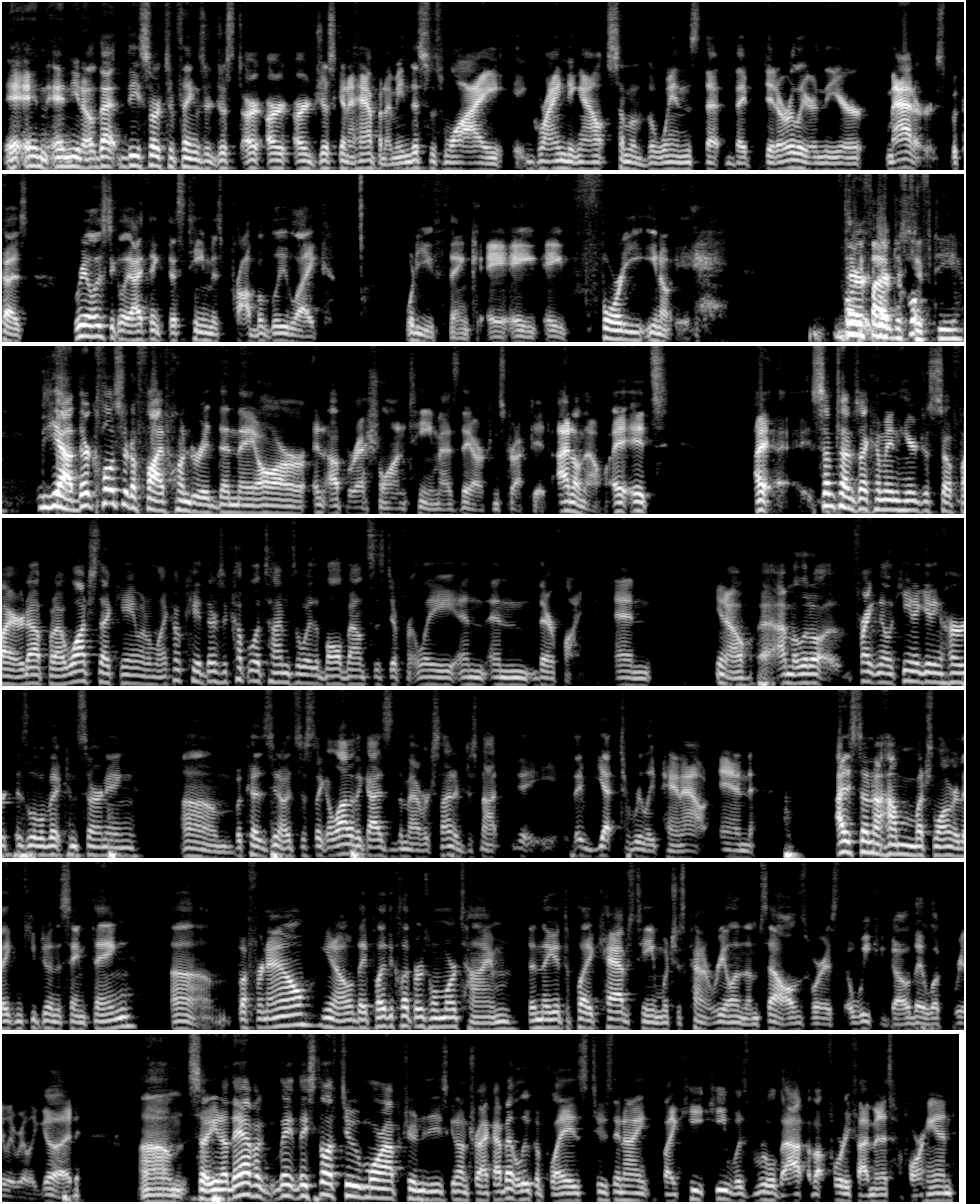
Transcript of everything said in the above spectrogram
and and you know that these sorts of things are just are are, are just going to happen. I mean, this is why grinding out some of the wins that they did earlier in the year matters because realistically, I think this team is probably like what do you think? A a a 40, you know, they're- 45 they're to clo- 50. yeah, they're closer to 500 than they are an upper echelon team as they are constructed. I don't know. It's I sometimes I come in here just so fired up, but I watch that game and I'm like, okay, there's a couple of times the way the ball bounces differently, and and they're fine. And you know, I'm a little Frank Ntilikina getting hurt is a little bit concerning um, because you know it's just like a lot of the guys at the Mavericks line have just not they've yet to really pan out, and I just don't know how much longer they can keep doing the same thing. Um, but for now, you know, they play the Clippers one more time, then they get to play a Cavs team, which is kind of real in themselves, whereas a week ago they looked really, really good. Um, so you know, they have a they, they still have two more opportunities to get on track. I bet Luka plays Tuesday night. Like he he was ruled out about 45 minutes beforehand.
